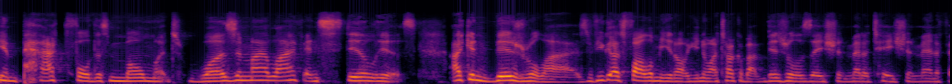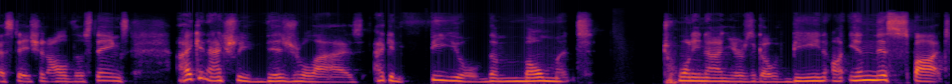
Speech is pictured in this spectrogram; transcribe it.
impactful this moment was in my life and still is. I can visualize. If you guys follow me at all, you know I talk about visualization, meditation, manifestation, all of those things. I can actually visualize, I can feel the moment 29 years ago of being uh, in this spot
